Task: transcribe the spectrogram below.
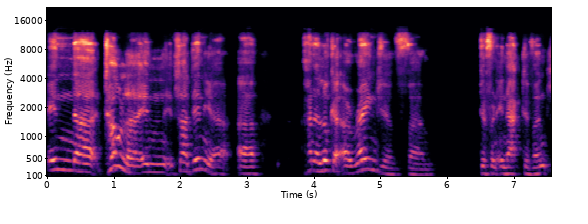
in uh, Tola in Sardinia, uh, had a look at a range of um, different inactivants,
